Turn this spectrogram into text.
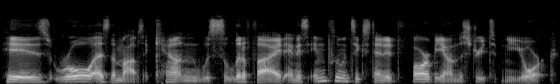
His role as the mob's accountant was solidified, and his influence extended far beyond the streets of New York.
